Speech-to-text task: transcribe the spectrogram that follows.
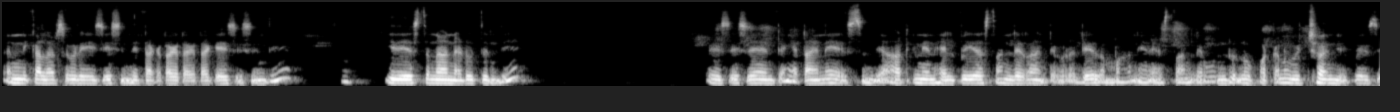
అన్ని కలర్స్ కూడా వేసేసింది. టక టక టక టక వేసేసింది. ఇది వేస్తున్నా అని అడుగుతుంది. వేసేసే అంటే ఇంకా టైనే వేస్తుంది. వాటికి నేను హెల్ప్ చేస్తాను లేదా అంటే కూడా లేదమ్మా నేను వేస్తానులే ఉండు నువ్వు పక్కన కూర్చో అని చెప్పేసి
